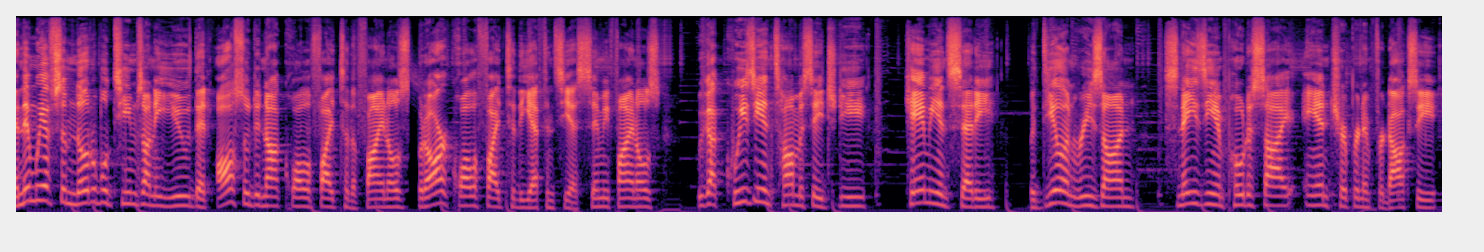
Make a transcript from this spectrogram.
And then we have some notable teams on EU that also did not qualify to the finals, but are qualified to the FNCS semifinals. We got Queasy and Thomas HD, Cami and Seti, Badil and Rezon, Snazy and Podesai, and Trippin and Ferdoxy.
